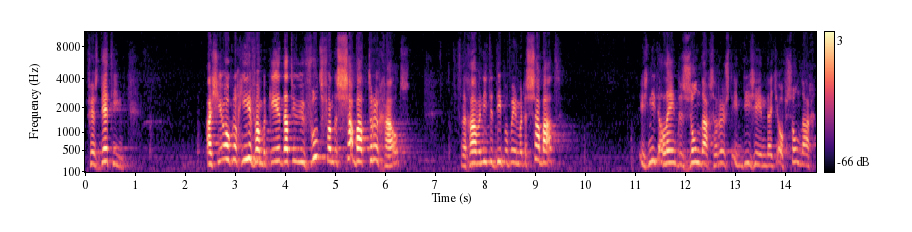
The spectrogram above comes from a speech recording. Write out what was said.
Vers 13. Als je ook nog hiervan bekeert dat u uw voet van de Sabbat terughoudt. Dan gaan we niet te diep op in, maar de Sabbat is niet alleen de zondagsrust in die zin dat je op zondag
